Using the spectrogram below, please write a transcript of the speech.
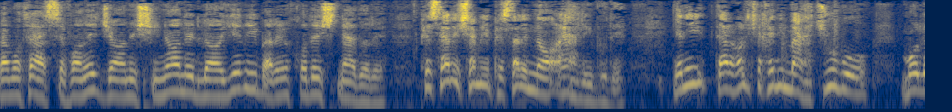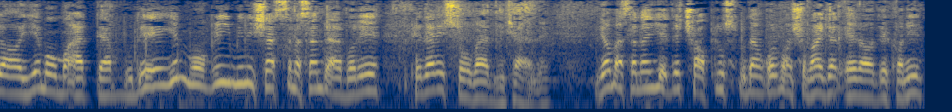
و متاسفانه جانشینان لایقی برای خودش نداره. پسرش هم یه پسر نااهلی بوده. یعنی در حالی که خیلی محجوب و ملایم و معدب بوده یه موقعی می نشسته مثلا درباره پدرش صحبت می‌کرده. یا مثلا یه عده چاپلوس بودن قربان شما اگر اراده کنید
